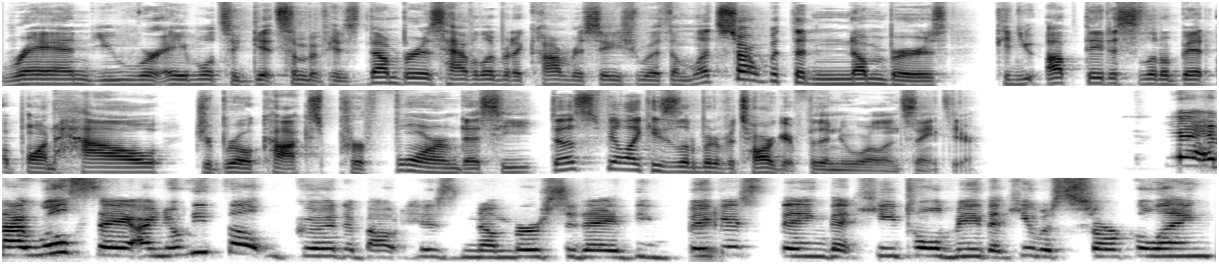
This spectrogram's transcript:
Ran, you were able to get some of his numbers, have a little bit of conversation with him. Let's start with the numbers. Can you update us a little bit upon how Jabril Cox performed, as he does feel like he's a little bit of a target for the New Orleans Saints here? Yeah, and I will say, I know he felt good about his numbers today. The biggest thing that he told me that he was circling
